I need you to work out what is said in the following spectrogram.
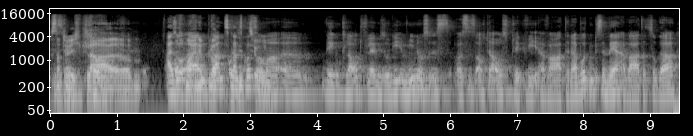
ist natürlich klar, ähm, also ähm, ganz, ganz kurz nochmal äh, wegen Cloudflare, wieso die im Minus ist, was ist auch der Ausblick wie erwartet. Da wurde ein bisschen mehr erwartet sogar.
